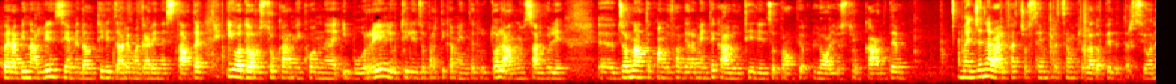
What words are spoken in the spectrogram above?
per abbinarli insieme da utilizzare magari in estate. Io adoro struccarmi con i burri li utilizzo praticamente tutto l'anno salvo le eh, giornate quando fa veramente caldo utilizzo proprio l'olio struccante ma in generale faccio sempre sempre la doppia detersione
